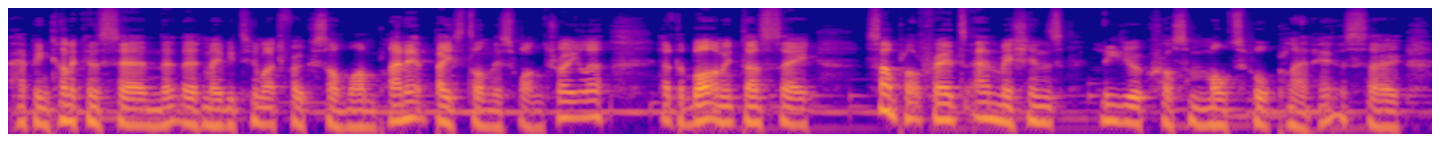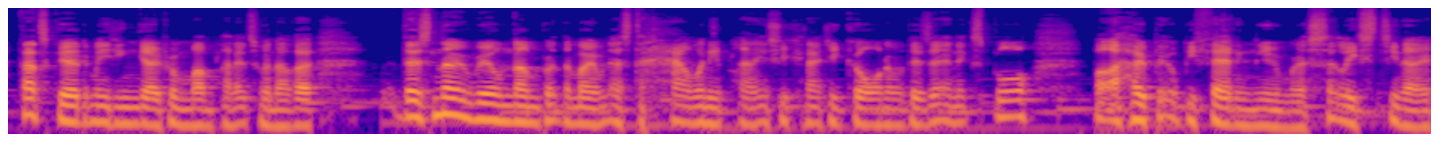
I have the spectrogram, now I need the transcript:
have been kind of concerned that there's maybe too much focus on one planet based on this one trailer. At the bottom, it does say some plot threads and missions lead you across multiple planets, so that's good. I mean, you can go from one planet to another. There's no real number at the moment as to how many planets you can actually go on and visit and explore, but I hope it will be fairly numerous. At least, you know,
